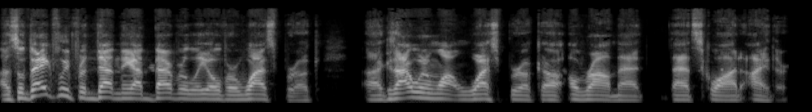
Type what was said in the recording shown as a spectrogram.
Uh, so thankfully for them, they got Beverley over Westbrook because uh, I wouldn't want Westbrook uh, around that that squad either.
